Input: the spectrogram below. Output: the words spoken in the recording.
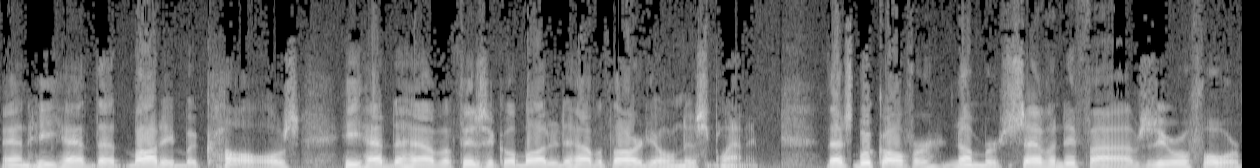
And he had that body because he had to have a physical body to have authority on this planet. That's book offer number 7504.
